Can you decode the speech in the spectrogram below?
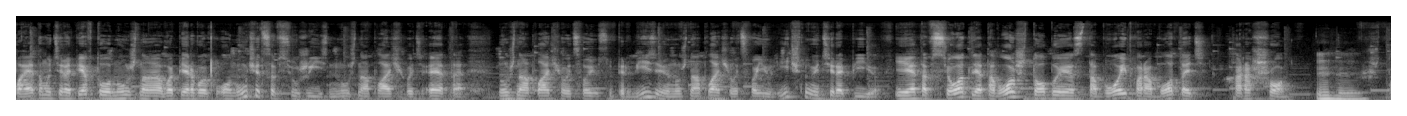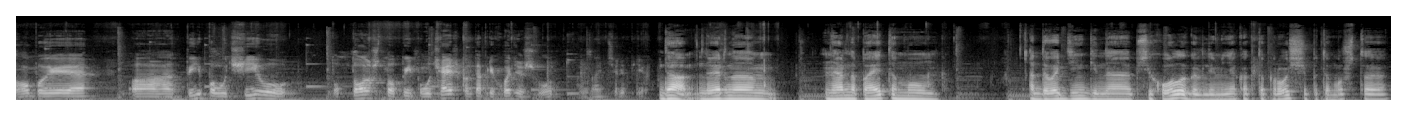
Поэтому терапевту нужно, во-первых, он учится всю жизнь, нужно оплачивать это, нужно оплачивать свою супервизию, нужно оплачивать свою личную терапию. И это все для того, чтобы с тобой поработать хорошо, угу. чтобы э, ты получил то, что ты получаешь, когда приходишь вот на терапию. Да, наверное, наверное, поэтому отдавать деньги на психолога для меня как-то проще, потому что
